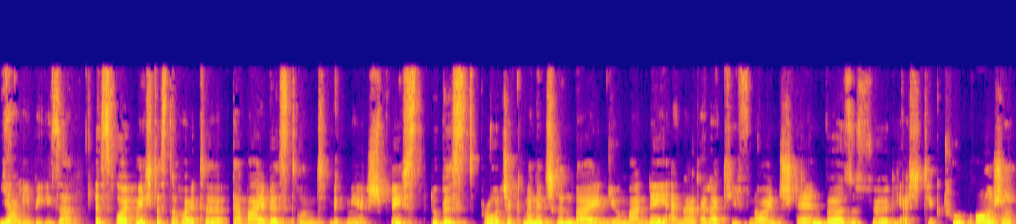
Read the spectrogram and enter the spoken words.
Ja, liebe Isa, es freut mich, dass du heute dabei bist und mit mir sprichst. Du bist Project Managerin bei New Monday, einer relativ neuen Stellenbörse für die Architekturbranche.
